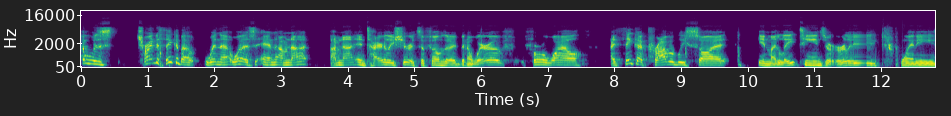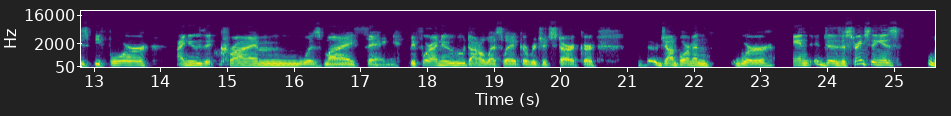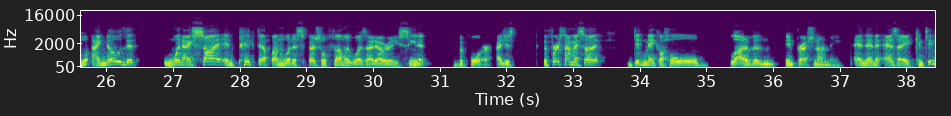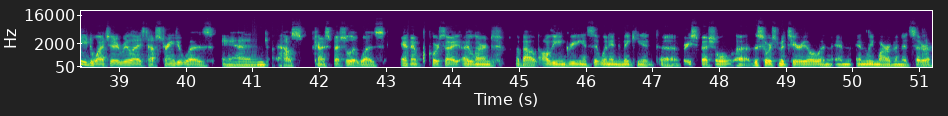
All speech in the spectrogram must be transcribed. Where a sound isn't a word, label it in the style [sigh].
I was trying to think about when that was, and I'm not I'm not entirely sure. It's a film that I've been aware of for a while. I think I probably saw it in my late teens or early 20s before I knew that crime was my thing. Before I knew who Donald Westlake or Richard Stark or John Boorman were. And the, the strange thing is, I know that when I saw it and picked up on what a special film it was, I'd already seen it before. I just, the first time I saw it, didn't make a whole lot of an impression on me. And then as I continued to watch it, I realized how strange it was and how kind of special it was. And of course, I, I learned about all the ingredients that went into making it uh, very special, uh, the source material and, and, and Lee Marvin, et cetera.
